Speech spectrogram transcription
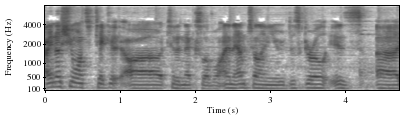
I know she wants to take it uh to the next level, and I'm telling you, this girl is uh,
